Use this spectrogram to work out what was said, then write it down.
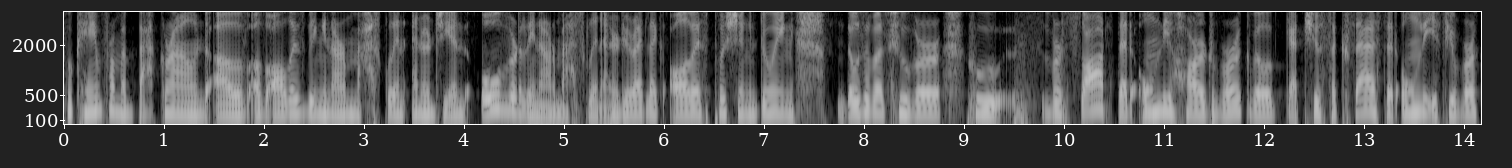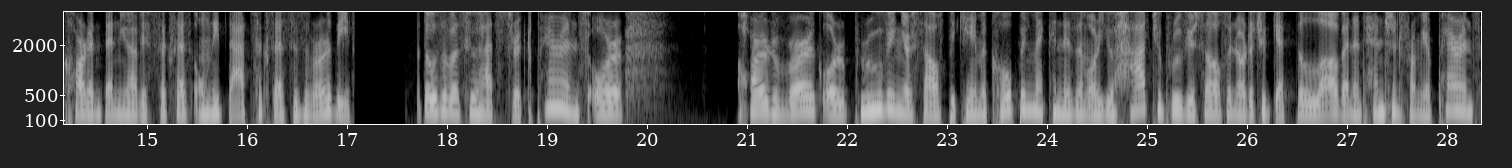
who came from a background of of always being in our masculine energy and overly in our masculine energy right? Like always pushing doing. Those of us who were who were thought that only hard work will get you success that only if you work hard and then you have your success only that success is worthy. Those of us who had strict parents or hard work or proving yourself became a coping mechanism or you had to prove yourself in order to get the love and attention from your parents,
